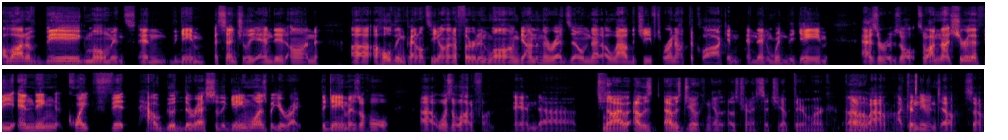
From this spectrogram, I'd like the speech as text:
a lot of big moments, and the game essentially ended on uh, a holding penalty on a third and long down in the red zone that allowed the Chiefs to run out the clock and and then win the game as a result. So I'm not sure that the ending quite fit how good the rest of the game was, but you're right. The game as a whole uh, was a lot of fun. And uh, no, I, I, was I was joking. I was, I was trying to set you up there, Marc. Oh, um, oh wow, I couldn't even tell. So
